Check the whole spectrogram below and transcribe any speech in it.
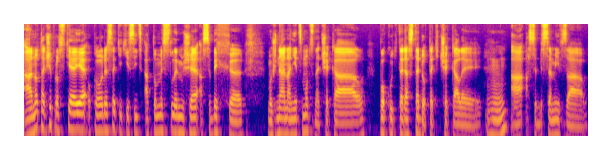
Ano, takže prostě je okolo 10 tisíc a to myslím, že asi bych eh, možná na nic moc nečekal, pokud teda jste doteď čekali mm-hmm. a asi by se mi vzal.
